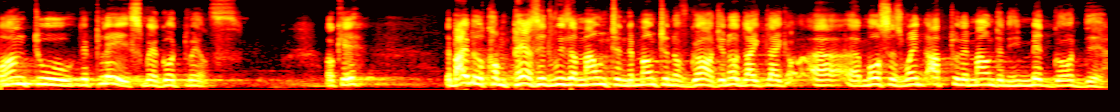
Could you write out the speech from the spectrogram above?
onto the place where God dwells. Okay? The Bible compares it with a mountain, the mountain of God. You know, like, like uh, uh, Moses went up to the mountain, he met God there.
